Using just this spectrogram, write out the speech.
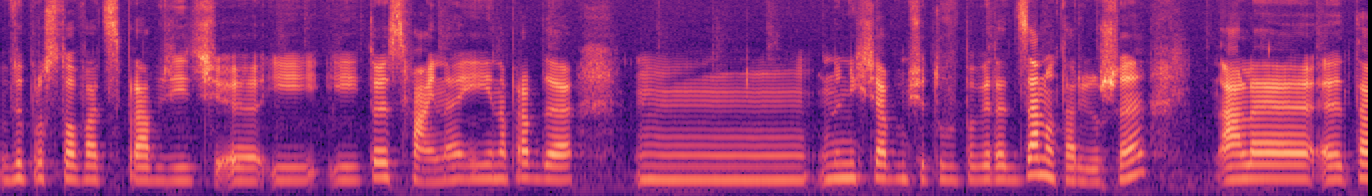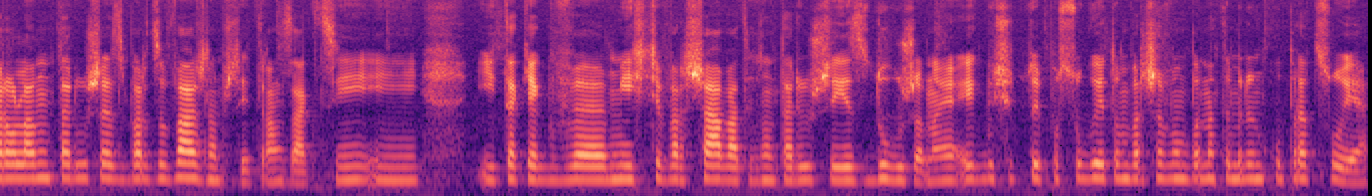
wyprostować, sprawdzić y, i, i to jest fajne i naprawdę mm, no nie chciałabym się tu wypowiadać za notariuszy, ale e, ta rola notariusza jest bardzo ważna przy tej transakcji i, i tak jak w mieście Warszawa tych notariuszy jest dużo, no ja jakby się tutaj posługuję tą Warszawą, bo na tym rynku pracuję.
